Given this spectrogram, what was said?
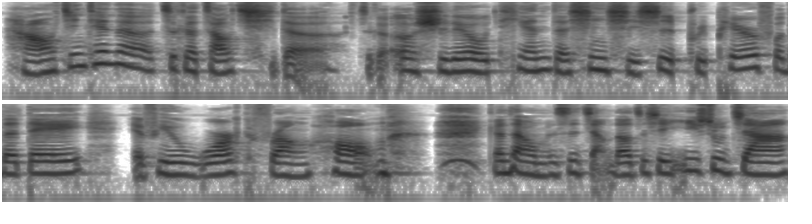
好，今天的这个早起的这个二十六天的信息是 prepare for the day if you work from home。刚才我们是讲到这些艺术家，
